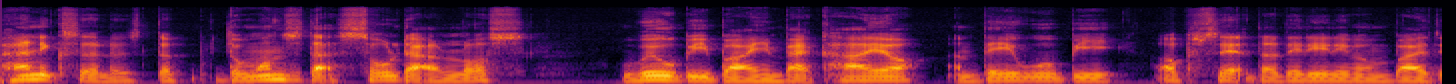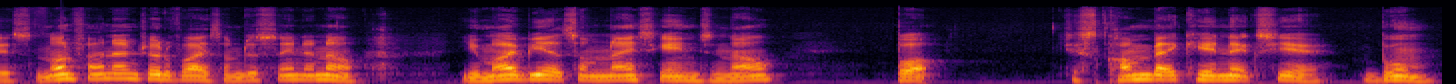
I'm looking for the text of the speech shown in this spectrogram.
panic sellers, the, the ones that sold at a loss, will be buying back higher and they will be upset that they didn't even buy this. Non-financial advice, I'm just saying it now. You might be at some nice gains now, but just come back here next year. Boom.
